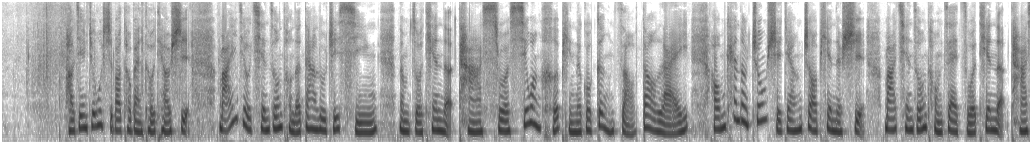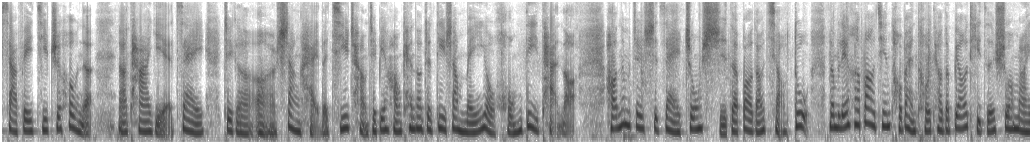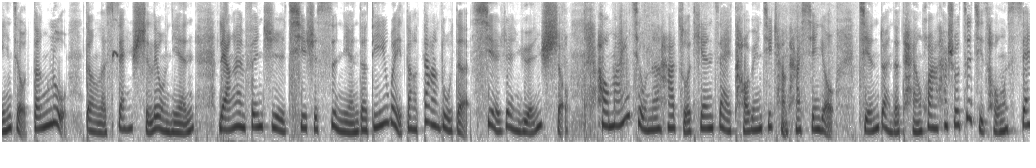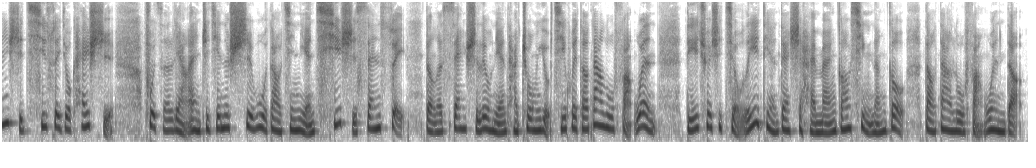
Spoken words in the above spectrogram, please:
好，今天《中国时报》头版头条是马英九前总统的大陆之行。那么昨天呢，他说希望和平能够更早到来。好，我们看到中时这张照片呢，是马前总统在昨天呢，他下飞机之后呢，那他也在这个呃上海的机场这边。好，看到这地上没有红地毯呢。好，那么这是在中时的报道角度。那么《联合报》今天头版头条的标题则说，马英九登陆等了三十六年，两岸分治七十四年的第一位。到大陆的卸任元首，好，马英九呢？他昨天在桃园机场，他先有简短的谈话。他说自己从三十七岁就开始负责两岸之间的事务，到今年七十三岁，等了三十六年，他终于有机会到大陆访问。的确是久了一点，但是还蛮高兴能够到大陆访问的。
